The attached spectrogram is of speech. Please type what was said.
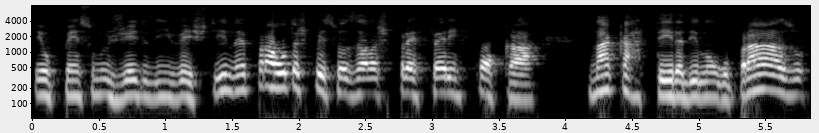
eu penso no jeito de investir, né? Para outras pessoas elas preferem focar na carteira de longo prazo,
